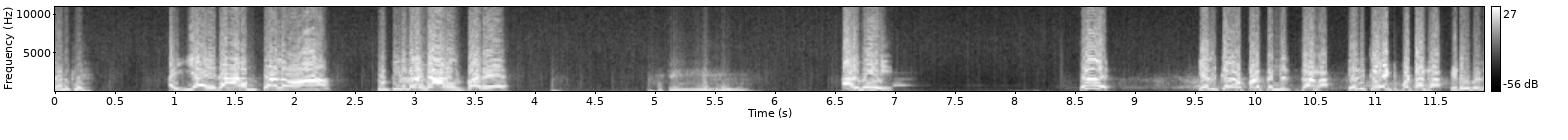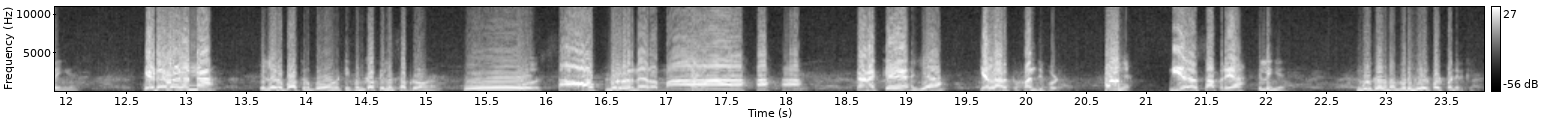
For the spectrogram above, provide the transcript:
கணக்கு? ஐயா எதை ஆரம்பிச்சாலும் சுட்டுட்டு தாங்க ஆரம்பிப்பாரு. அருமை. எதுக்காக படத்தை நிறுத்திட்டாங்க? எதுக்கு லைட் போட்டாங்க? இடைவேளைங்க. இடைவேளைன்னா? எல்லாரும் பாத்ரூம் போவாங்க டிஃபன் காஃபி எல்லாம் சாப்பிடுவாங்க. ஓ சாப்பிடுற நேரமா? கணக்கு. ஐயா. எல்லாருக்கும் பஞ்சு போடு. நீ ஏதாவது சாப்பிடுறியா? இல்லைங்க. உங்களுக்காக நான் விருந்து ஏற்பாடு பண்ணிருக்கேன்.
